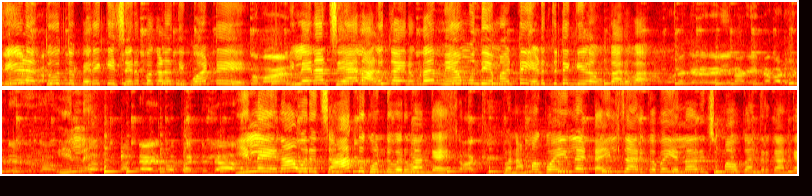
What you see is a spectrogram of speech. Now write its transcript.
கீழே. தூத்து பெருக்கி செருப்பு கலத்தி போட்டு இல்லைன்னா சேலை அழுக்காயிடக்கூடாது மேமுந்திய மட்டும் எடுத்துட்டு கீழே உட்காருவா. இல்ல. இல்லைன்னா ஒரு சாக்கு கொண்டு வருவாங்க. இப்ப நம்ம கோயில்ல டைல்ஸா இருக்க போய் எல்லாரும் சும்மா உட்கார்ந்துருக்காங்க.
